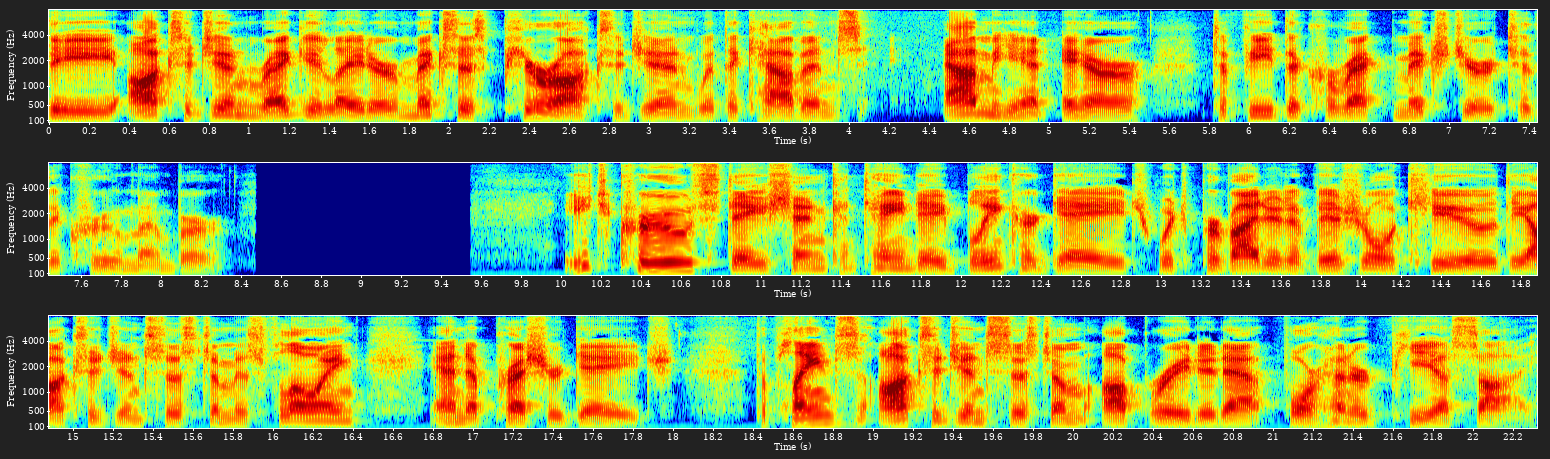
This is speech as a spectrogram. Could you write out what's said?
The oxygen regulator mixes pure oxygen with the cabin's ambient air to feed the correct mixture to the crew member. Each crew station contained a blinker gauge which provided a visual cue the oxygen system is flowing and a pressure gauge. The plane's oxygen system operated at 400 psi.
